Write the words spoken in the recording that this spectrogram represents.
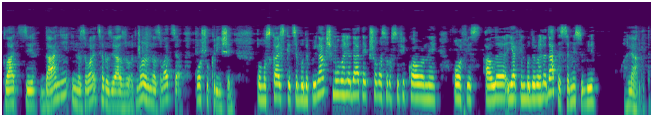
вкладці Дані і називається розв'язувач. Може називатися пошук рішень. По-москальськи це буде по-інакшому виглядати, якщо у вас русифікований офіс, але як він буде виглядати, самі собі глянете.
